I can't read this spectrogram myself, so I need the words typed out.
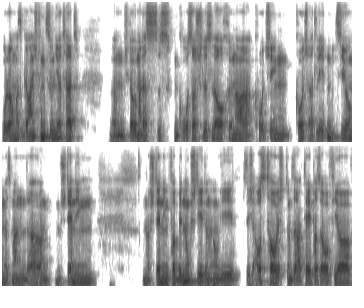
oder irgendwas gar nicht funktioniert hat. Ähm, ich glaube immer, das ist ein großer Schlüssel auch in einer Coaching-Coach-Athleten-Beziehung, dass man da im ständigen, in einer ständigen Verbindung steht und irgendwie sich austauscht und sagt, hey, pass auf, hier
